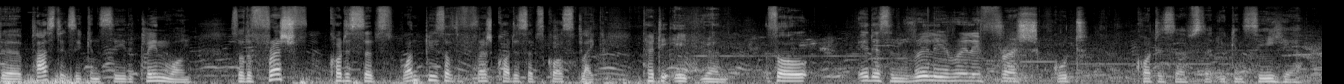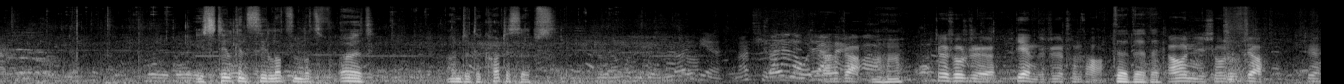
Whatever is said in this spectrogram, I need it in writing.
the plastics you can see the clean one. So the fresh cordyceps, one piece of the fresh cordyceps costs like 38 yuan. So it is really really fresh good cordyceps that you can see here. You still can see lots and lots of earth under the cordyceps. 拿到这儿，这个手指垫着这个春草，对对对，然后你手指这样，这样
